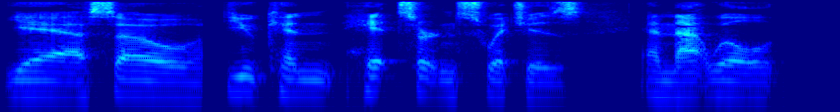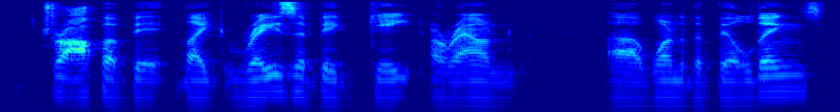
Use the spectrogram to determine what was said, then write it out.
Yeah, so you can hit certain switches and that will drop a bit, like raise a big gate around uh, one of the buildings,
